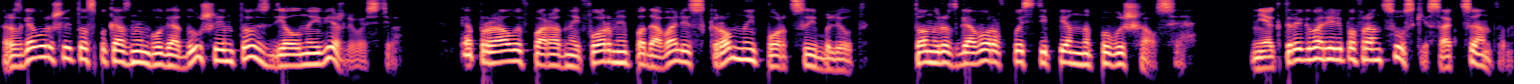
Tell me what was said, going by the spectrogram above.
Разговоры шли то с показным благодушием, то сделанной вежливостью. Капралы в парадной форме подавали скромные порции блюд. Тон разговоров постепенно повышался. Некоторые говорили по-французски, с акцентом,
